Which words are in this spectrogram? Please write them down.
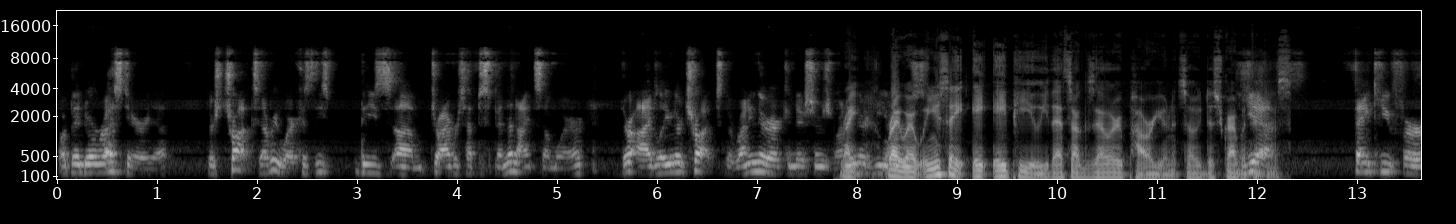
or been to a rest area, there's trucks everywhere because these these um, drivers have to spend the night somewhere they're idling their trucks. They're running their air conditioners, running right, their heaters. Right, right. When you say a- APU, that's auxiliary power unit. So describe what yes. that is. Thank you for.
